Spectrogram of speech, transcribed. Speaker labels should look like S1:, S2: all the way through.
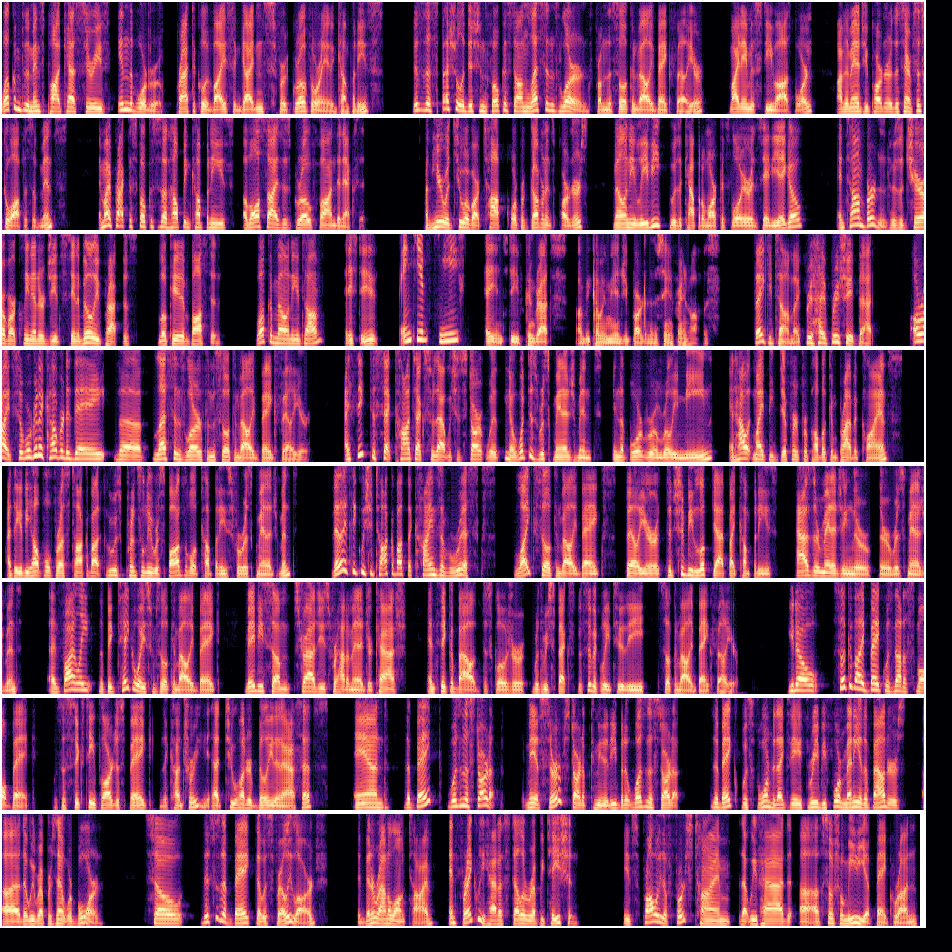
S1: Welcome to the Mintz podcast series, In the Boardroom Practical Advice and Guidance for Growth Oriented Companies. This is a special edition focused on lessons learned from the Silicon Valley Bank failure. My name is Steve Osborn. I'm the managing partner of the San Francisco office of Mintz, and my practice focuses on helping companies of all sizes grow, fund, and exit. I'm here with two of our top corporate governance partners, Melanie Levy, who is a capital markets lawyer in San Diego, and Tom Burton, who's the chair of our clean energy and sustainability practice located in Boston. Welcome, Melanie and Tom.
S2: Hey, Steve.
S3: Thank you, Steve.
S2: Hey, and Steve, congrats on becoming managing partner in the San Fran office.
S1: Thank you, Tom. I, pre- I appreciate that. All right, so we're going to cover today the lessons learned from the Silicon Valley Bank failure. I think to set context for that, we should start with, you know, what does risk management in the boardroom really mean and how it might be different for public and private clients? I think it'd be helpful for us to talk about who is principally responsible at companies for risk management then I think we should talk about the kinds of risks like Silicon Valley Bank's failure that should be looked at by companies as they're managing their, their risk management. And finally, the big takeaways from Silicon Valley Bank, maybe some strategies for how to manage your cash and think about disclosure with respect specifically to the Silicon Valley Bank failure. You know, Silicon Valley Bank was not a small bank. It was the 16th largest bank in the country. It had 200 billion in assets, and the bank wasn't a startup. It may have served startup community, but it wasn't a startup. The bank was formed in 1983 before many of the founders uh, that we represent were born. So this was a bank that was fairly large, had been around a long time, and frankly had a stellar reputation. It's probably the first time that we've had uh, a social media bank run.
